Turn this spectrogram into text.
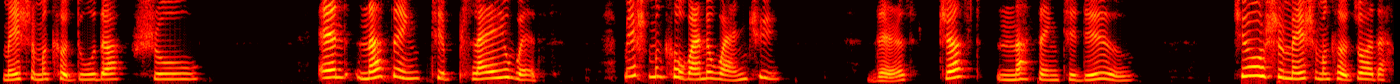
没什么可读的书 ，and nothing to play with，没什么可玩的玩具。There's just nothing to do，就是没什么可做的。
